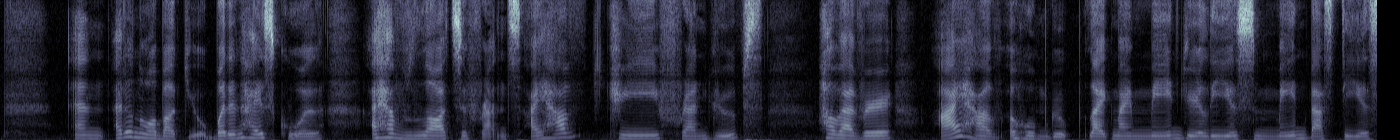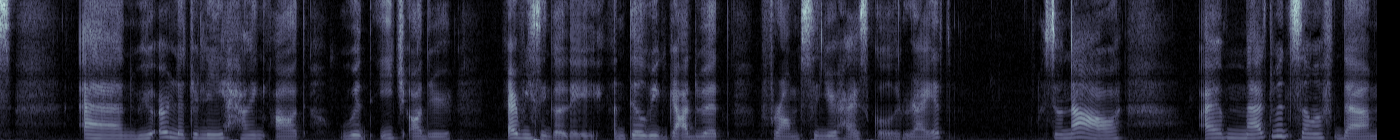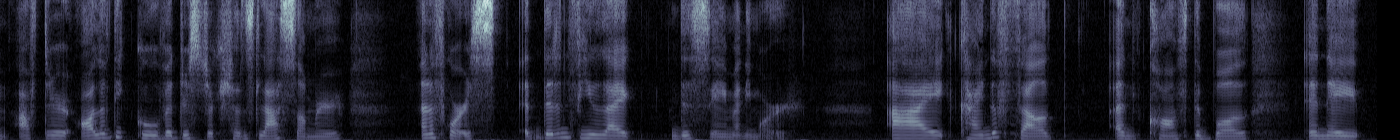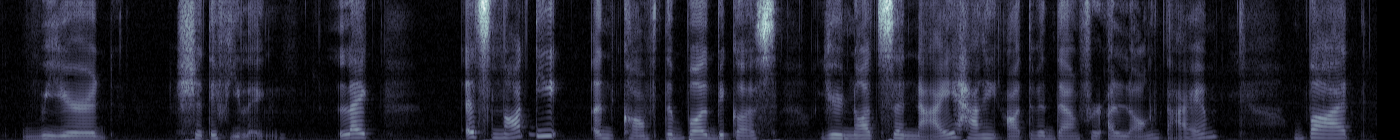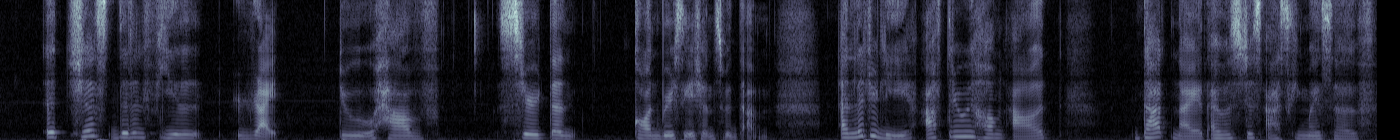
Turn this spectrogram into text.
and I don't know about you, but in high school, I have lots of friends. I have three friend groups. However, I have a home group, like my main girlies, main besties, and we are literally hanging out with each other every single day until we graduate from senior high school, right? So now, I met with some of them after all of the COVID restrictions last summer, and of course, it didn't feel like the same anymore. I kind of felt uncomfortable in a weird, shitty feeling. Like, it's not the uncomfortable because you're not sanay hanging out with them for a long time, but it just didn't feel right to have certain conversations with them. And literally, after we hung out, that night I was just asking myself,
